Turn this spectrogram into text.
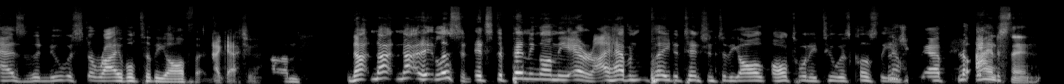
as the newest arrival to the offense. I got you. Um, not, not, not. Listen, it's depending on the era. I haven't paid attention to the all all 22 as closely no, as you have. No, I understand.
